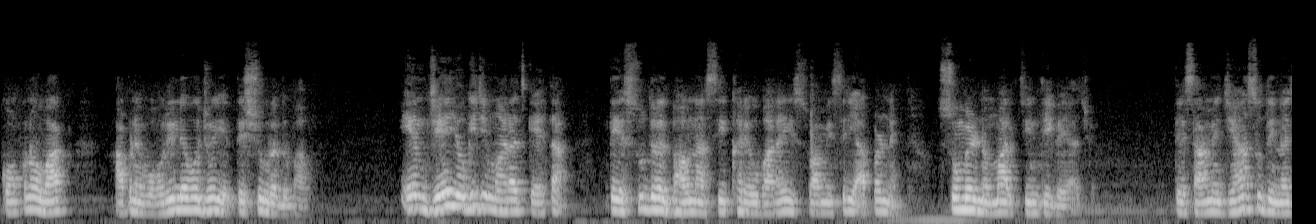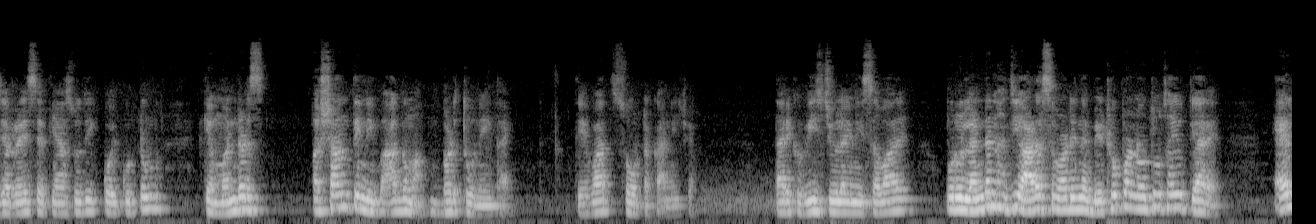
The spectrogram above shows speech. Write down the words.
કોંકનો વાક આપણે વહોરી લેવો જોઈએ તે સુવ્રત ભાવ. એમ જે યોગીજી મહારાજ કહેતા, તે શુદ્રદ ભાવના શિખરે ઊભા રહી સ્વામી શ્રી આપણને સુમેળનો માર્ગ ચીંધી ગયા છે. તે સામે જ્યાં સુધી નજર રહેશે, ત્યાં સુધી કોઈ કુટુંબ કે મંડળ અશાંતિની આગમાં ભળતું નહીં થાય. તે વાત સો ટકાની છે. તારીખ વીસ જુલાઈની સવારે પૂરું લંડન હજી આળસ મળીને બેઠું પણ નહોતું થયું, ત્યારે એલ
